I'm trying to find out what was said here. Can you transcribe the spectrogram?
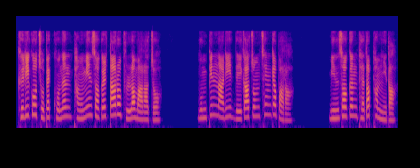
그리고 조백호는 박민석을 따로 불러 말하죠. 문빛 날이 네가 좀 챙겨봐라. 민석은 대답합니다.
